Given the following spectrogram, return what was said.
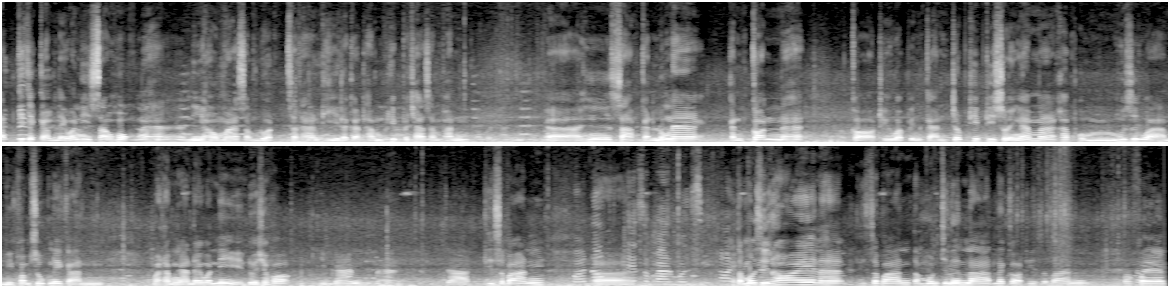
จัดกิจกรรมในวันที่26นะฮะนี่เฮามาสำรวจสถานที่แล้วก็ทำคลิปประชาสัมพันธ์เอ่อให้ทราบกันล่วงหน้ากันก่อนนะฮะ ก็ถือว่าเป็นการจบทริปที่สวยงามมากครับผมรู้สึกว่ามีความสุขในการมาทำงานในวันนี้ โดยเฉพาะทีมงานนะฮะจากเทศบาลเพราะนเอ่อกอเทศบาลบนสีถ้อยตำบลสีถ้อยนะฮะเทศบาลตำบลเจริญราษฎร์และก็เทศบาลปะแฟก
